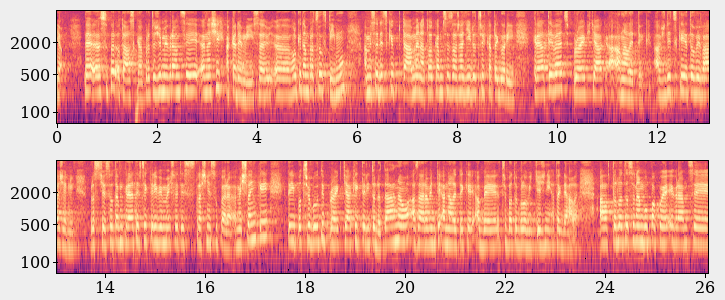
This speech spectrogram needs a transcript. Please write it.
Jo, to je eh, super otázka, protože my v rámci eh, našich akademií se, uh, holky tam pracují v týmu a my se vždycky ptáme na to, kam se zařadí do třech kategorií. Kreativec, projekták a analytik. A vždycky je to vyvážený. Prostě jsou tam kreativci, kteří vymýšlí ty strašně super myšlenky, kteří potřebují ty projektáky, kteří to dotáhnou a zároveň ty analytiky, aby třeba to bylo výtěžné a tak dále. A tohle to se nám opakuje i v rámci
